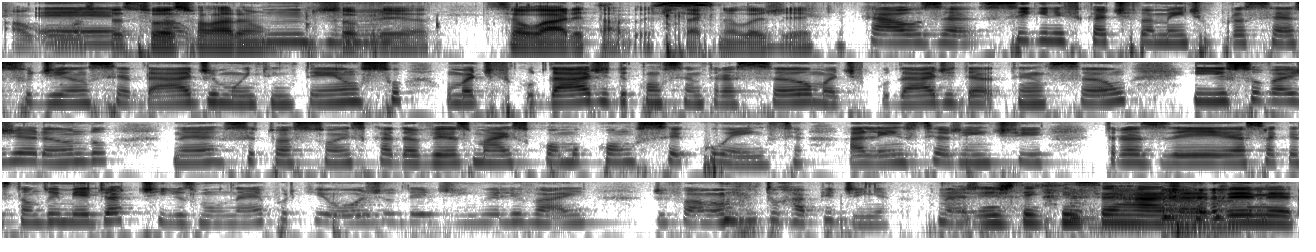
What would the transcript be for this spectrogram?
Algumas é, pessoas falaram uhum. sobre a celular e tablet, tecnologia aqui. Causa significativamente um processo de ansiedade muito intenso, uma dificuldade de concentração, uma dificuldade de atenção, e isso vai gerando né, situações cada vez mais como consequência, além de a gente trazer essa questão do imediatismo, né, porque hoje o dedinho ele vai de forma muito rapidinha. Né? A gente tem que encerrar, né, Denner?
